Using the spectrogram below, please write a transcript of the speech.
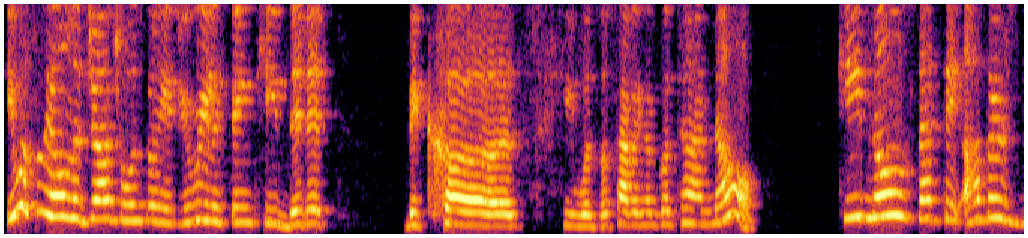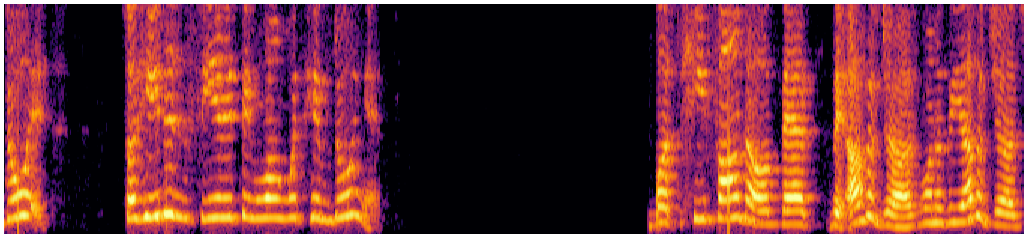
He wasn't the only judge who was doing it. You really think he did it because he was just having a good time? No. He knows that the others do it. So he didn't see anything wrong with him doing it. But he found out that the other judge, one of the other judges,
